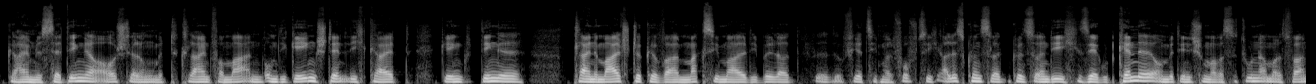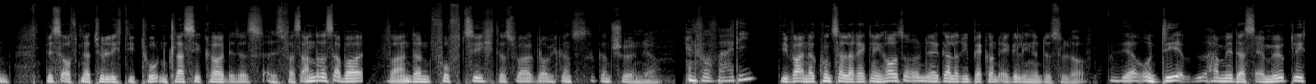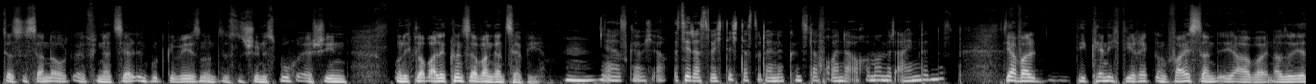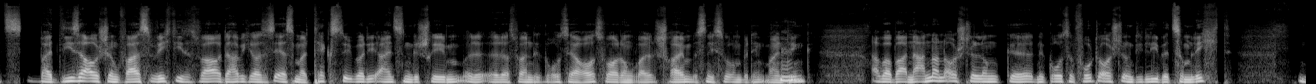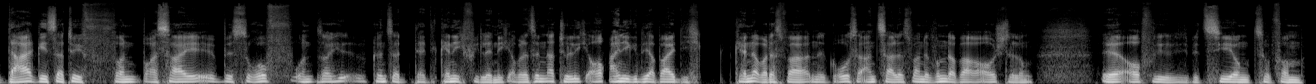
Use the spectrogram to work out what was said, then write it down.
Geheimnis der Dinge, Ausstellung mit kleinen Formaten, um die Gegenständlichkeit gegen Dinge kleine Malstücke waren maximal die Bilder 40 mal 50. Alles Künstler, Künstlerinnen, die ich sehr gut kenne und mit denen ich schon mal was zu tun habe. Das waren bis auf natürlich die toten Klassiker, das ist was anderes, aber waren dann 50. Das war, glaube ich, ganz, ganz schön, ja. Und wo war die? Die war in der Kunsthalle Recklinghausen und in der Galerie Becker und Eggeling in Düsseldorf. Ja, und die haben mir das ermöglicht. Das ist dann auch äh, finanziell gut gewesen und es ist ein schönes Buch erschienen. Und ich glaube, alle Künstler waren ganz happy. Hm, ja, das glaube ich auch. Ist dir das wichtig, dass du deine Künstlerfreunde auch immer mit einbindest? Ja, weil die kenne ich direkt und weiß dann die Arbeiten. Also jetzt bei dieser Ausstellung war es wichtig, das war, da habe ich auch das erste Mal Texte über die Einzelnen geschrieben. Äh, das war eine große Herausforderung, weil Schreiben ist nicht so unbedingt mein hm. Ding aber bei einer anderen Ausstellung, äh, eine große Fotoausstellung, die Liebe zum Licht, da geht es natürlich von Brassai bis Ruff und solche Künstler, die kenne ich viele nicht, aber da sind natürlich auch einige dabei, die ich kenne, aber das war eine große Anzahl, das war eine wunderbare Ausstellung. Äh, auch die Beziehung zu, vom,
